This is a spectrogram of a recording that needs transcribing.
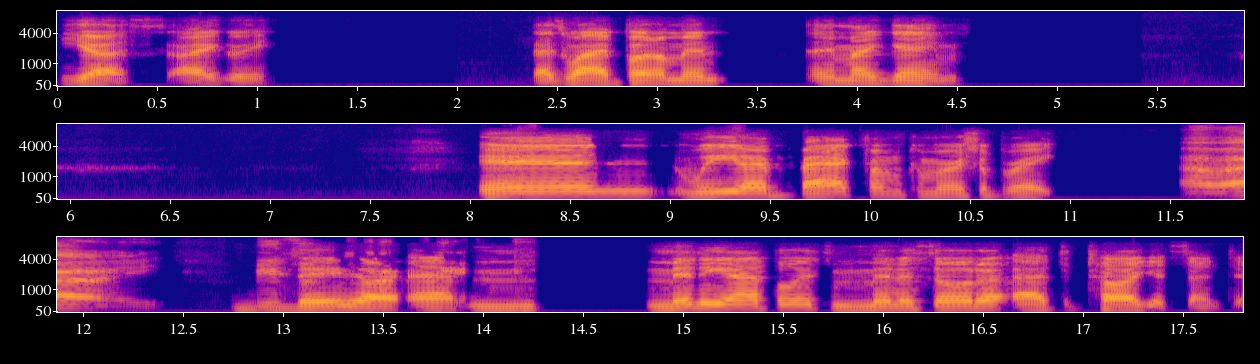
Yes, I agree. That's why I put him in in my game. And we are back from commercial break. all right. They are at Minneapolis, Minnesota at the Target Center.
